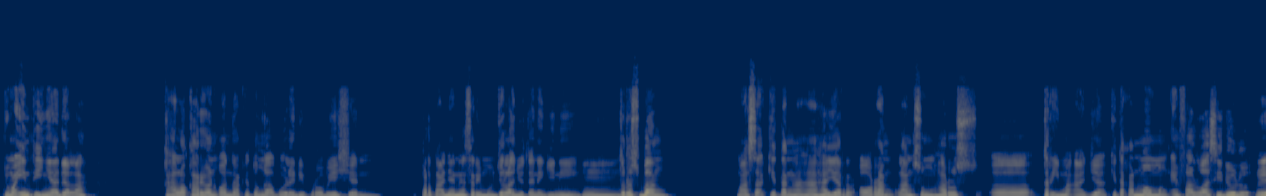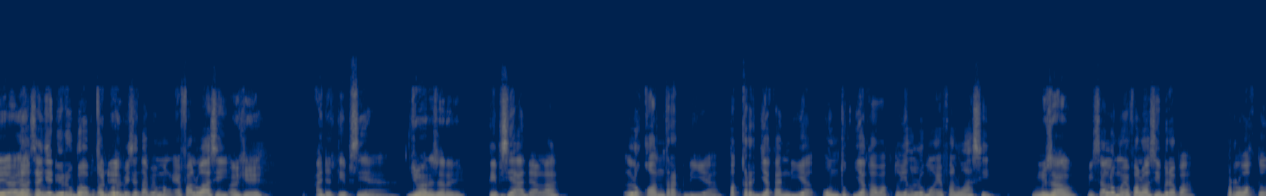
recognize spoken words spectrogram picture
cuma intinya adalah kalau karyawan kontrak itu nggak boleh di probation pertanyaan yang sering muncul lanjutannya gini Hmm. terus bang masa kita nge-hire orang langsung harus eh, terima aja? Kita kan mau mengevaluasi dulu. Iya, itu. bahasanya dirubah bukan probation tapi mengevaluasi. Oke. ada tipsnya. Gimana caranya? tipsnya adalah lu kontrak dia pekerjakan dia untuk jangka waktu yang lu mau evaluasi. Misal? Misal lu mau evaluasi berapa? Perlu waktu?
